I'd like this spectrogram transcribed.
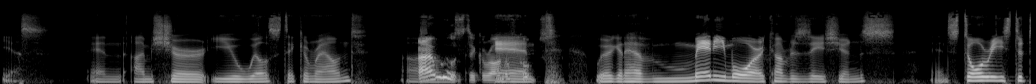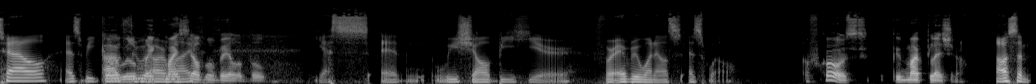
Yes. And I'm sure you will stick around. I Um, will stick around, and of course. we're going to have many more conversations and stories to tell as we go through. I will through make our myself life. available. Yes, and we shall be here for everyone else as well. Of course, with my pleasure. Awesome.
